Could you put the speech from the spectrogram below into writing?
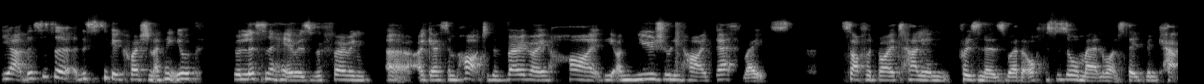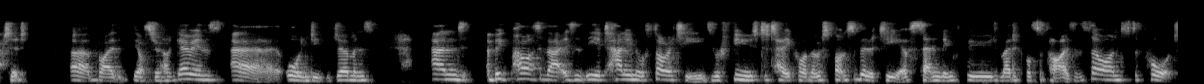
Yeah, this is a this is a good question. I think your your listener here is referring, uh, I guess, in part to the very very high, the unusually high death rates suffered by Italian prisoners, whether officers or men, once they'd been captured uh, by the Austro-Hungarians uh, or indeed the Germans. And a big part of that is that the Italian authorities refused to take on the responsibility of sending food, medical supplies, and so on to support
